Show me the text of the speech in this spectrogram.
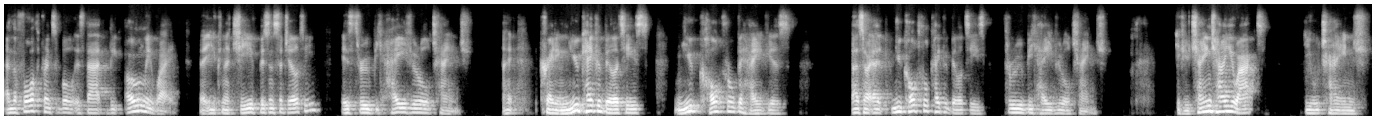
And the fourth principle is that the only way that you can achieve business agility is through behavioral change, right? creating new capabilities new cultural behaviors, uh, sorry, uh, new cultural capabilities through behavioral change. If you change how you act, you will change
